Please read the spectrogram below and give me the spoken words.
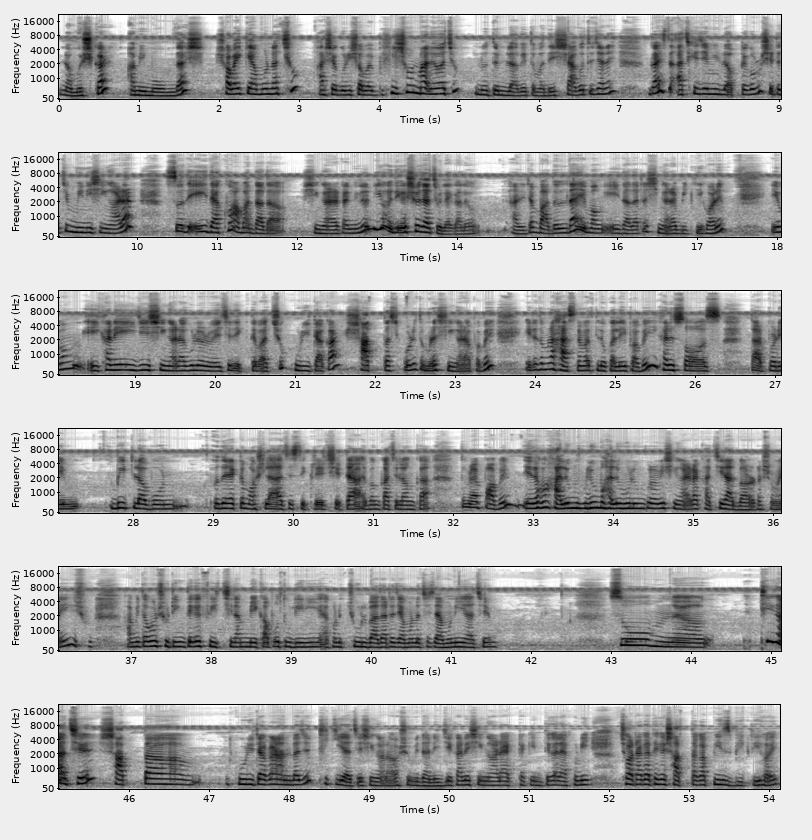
নমস্কার, আমি মোম দাস। সবাই কেমন আছো? আশা করি সবাই ভীষণ ভালো আছো। নতুন ব্লগে তোমাদের স্বাগত জানাই। গাইজ আজকে যে আমি ব্লগটা করব সেটা হচ্ছে মিনি সিঙ্গারার। সো এই দেখো, আমার দাদা সিঙ্গারাটা নিল নিয়ে ওইদিকে সোজা চলে গেল। আর এটা বাদল দেয় এবং এই দাদাটা সিঙ্গারা বিক্রি করে। এবং এইখানে এই যে সিঙ্গারাগুলো রয়েছে, দেখতে পাচ্ছ, কুড়ি টাকার সাতটা করে তোমরা সিঙ্গারা পাবে। এটা তোমরা হাসনাবাদ লোকালেই পাবে। এখানে সস, তারপরে বিট লবণ ওদের একটা মশলা আছে সিক্রেট সেটা এবং কাঁচা লঙ্কা, তোমরা পাবে। এরকম হালুম হুলুম হালুম হুলুম করে আমি সিঙ্গারাটা খাচ্ছি রাত বারোটার সময়। আমি তখন শুটিং থেকে ফিরছিলাম মেকআপও তুলিনি, এখন চুল বাঁধাটা যেমন আছে তেমনই আছে। সো ঠিক আছে, সাতটা কুড়ি টাকার আন্দাজে ঠিকই আছে সিঙ্গারা, অসুবিধা নেই। যেখানে সিঙ্গারা একটা কিনতে গেলে এখনই ছ টাকা থেকে সাত টাকা পিস বিক্রি হয়।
